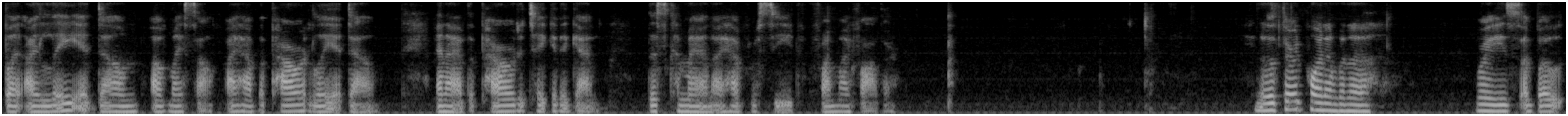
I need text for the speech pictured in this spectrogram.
but I lay it down of myself. I have the power to lay it down, and I have the power to take it again. This command I have received from my Father. You know, the third point I'm going to raise about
